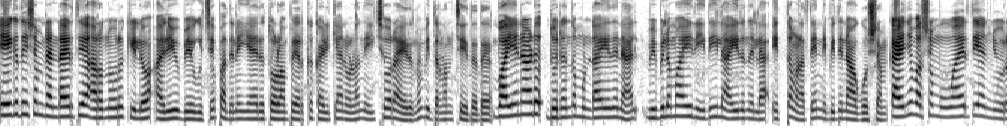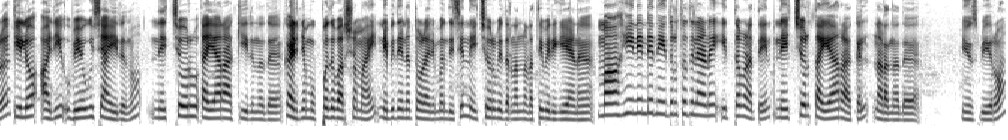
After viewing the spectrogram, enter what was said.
ഏകദേശം രണ്ടായിരത്തി അറുന്നൂറ് കിലോ അരി ഉപയോഗിച്ച് പതിനയ്യായിരത്തോളം പേർക്ക് കഴിക്കാനുള്ള നെയ്ച്ചോറായിരുന്നു വിതരണം ചെയ്തത്. വയനാട് ദുരന്തമുണ്ടായതിനാൽ വിപുലമായ രീതിയിലായിരുന്നില്ല ഇത്തവണത്തെ നിബിദിനാഘോഷം. കഴിഞ്ഞ വർഷം മൂവായിരത്തി അഞ്ഞൂറ് കിലോ അരി ഉപയോഗിച്ചായിരുന്നു നെയ്ച്ചോറ് തയ്യാറാക്കിയിരുന്നത്. കഴിഞ്ഞ മുപ്പത് വർഷമായി നിബിദിനത്തോടനുബന്ധിച്ച് നെയ്ച്ചോറ് വിതരണം നടത്തി വരികയാണ്. മാഹീനിന്റെ നേതൃത്വത്തിലാണ് ഇത്തവണത്തെ നെയ്ച്ചോർ തയ്യാറാക്കൽ നടന്നത്. News bureau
